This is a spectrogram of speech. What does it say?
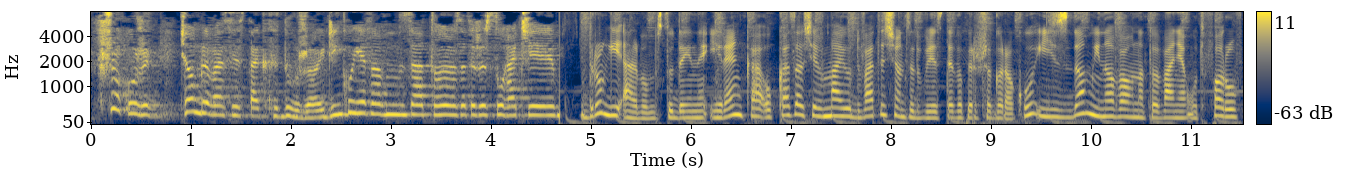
w szoku, że ciągle Was jest tak dużo i dziękuję Wam za to, za to, że słuchacie Drugi album studyjny Irenka ukazał się w maju 2021 roku i zdominował notowania utworów,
